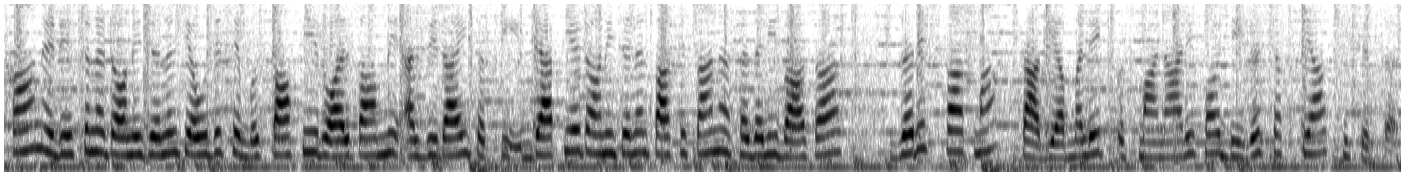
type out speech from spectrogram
Khan additional attorney general के अहदे से मुस्ताफ़ी रॉयल पाम में अलविदाई तकरीब deputy attorney general Pakistan Asad Ali Bajwa जरिश फातमा, सादिया मलिक, उस्मान आरिफ और दीगर शख्सियात की शिरकत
